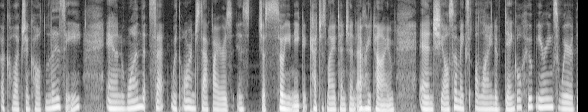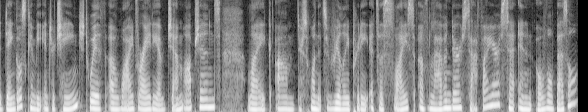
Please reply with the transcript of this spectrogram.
a collection called Lizzie, and one that's set with orange sapphires is just so unique. It catches my attention every time. And she also makes a line of dangle hoop earrings where the dangles can be interchanged with a wide variety of gem options. Like um, there's one that's really pretty. It's a slice of lavender sapphire set in an oval bezel.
